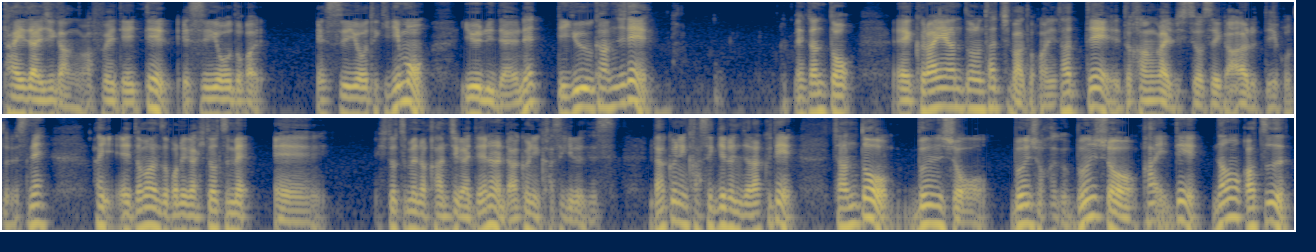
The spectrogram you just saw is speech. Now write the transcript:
滞在時間が増えていて、SEO とか SEO 的にも有利だよねっていう感じで、ちゃんと、え、クライアントの立場とかに立って、えっ、と、考える必要性があるっていうことですね。はい。えっ、と、まずこれが一つ目。えー、一つ目の勘違いというのは楽に稼げるです。楽に稼げるんじゃなくて、ちゃんと文章、文章を書く、文章を書いて、なおかつ、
